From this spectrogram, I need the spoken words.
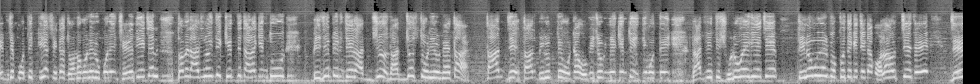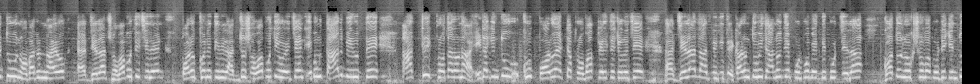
এর যে প্রতিক্রিয়া সেটা জনগণের উপরে ছেড়ে দিয়েছেন। তবে রাজনৈতিক ক্ষেত্রে তারা কিন্তু বিজেপির যে রাজ্য, রাজ্যস্তরীয় নেতা তার যে, তার বিরুদ্ধে ওটা অভিযোগ নিয়ে কিন্তু ইতিমধ্যেই রাজনীতি শুরু হয়ে গিয়েছে। তৃণমূলের পক্ষ থেকে যেটা বলা হচ্ছে যে, যেহেতু নবারুণ নায়ক জেলার সভাপতি ছিলেন, পরক্ষণে তিনি রাজ্য সভাপতি হয়েছেন এবং তার বিরুদ্ধে আর্থিক প্রতারণা, এটা কিন্তু খুব বড় একটা প্রভাব ফেলতে চলেছে জেলার রাজনীতিতে। কারণ তুমি জানো যে, পূর্ব মেদিনীপুর জেলা গত লোকসভা ভোটে কিন্তু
